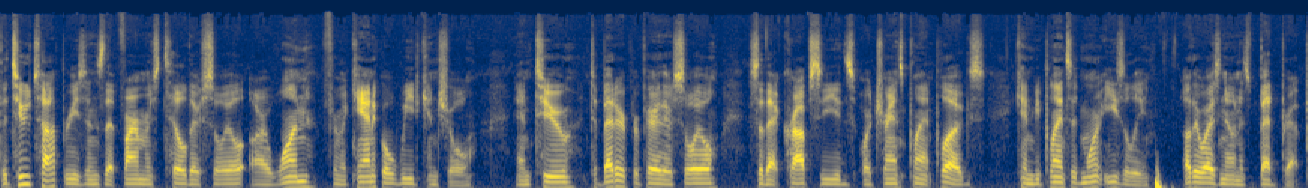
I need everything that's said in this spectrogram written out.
The two top reasons that farmers till their soil are one, for mechanical weed control, and two, to better prepare their soil so that crop seeds or transplant plugs can be planted more easily, otherwise known as bed prep.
